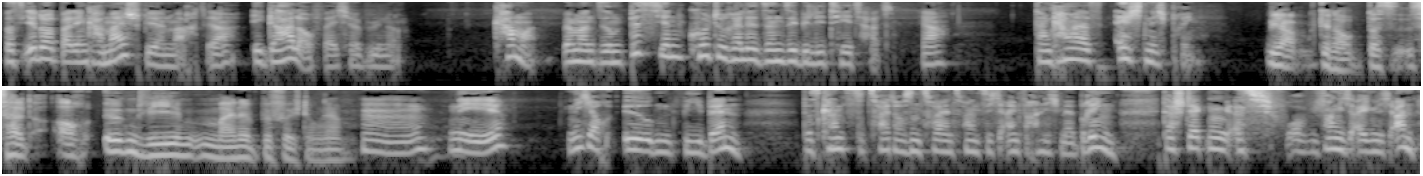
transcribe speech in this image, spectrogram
was ihr dort bei den Kamai-Spielen macht, ja, egal auf welcher Bühne, kann man, wenn man so ein bisschen kulturelle Sensibilität hat, ja, dann kann man das echt nicht bringen. Ja, genau. Das ist halt auch irgendwie meine Befürchtung, ja. Hm, nee, nicht auch irgendwie, Ben. Das kannst du 2022 einfach nicht mehr bringen. Da stecken, boah, wie fange ich eigentlich an?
